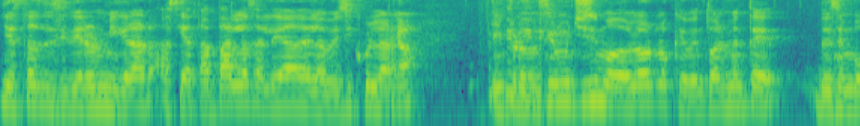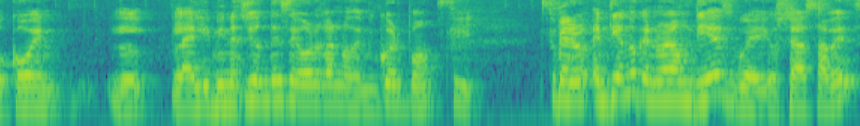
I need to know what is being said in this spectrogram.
y estas decidieron migrar hacia tapar la salida de la vesícula No. y producir muchísimo dolor, lo que eventualmente desembocó en la eliminación de ese órgano de mi cuerpo. Sí. Pero entiendo que no era un 10, güey, o sea, ¿sabes?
